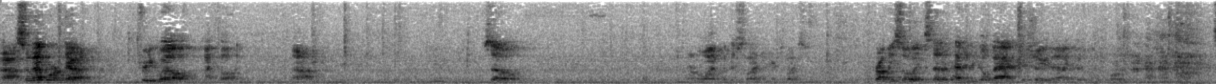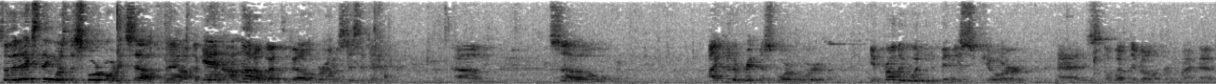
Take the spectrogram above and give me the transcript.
Uh, so that worked out pretty well, I thought. Um, so, I don't know why I put this slide in here twice. Probably so instead of having to go back to show you that, I could have forward. So the next thing was the scoreboard itself. Now, again, I'm not a web developer, I'm a sysadmin. Um, so I could have written a scoreboard. It probably wouldn't have been as secure as a web developer might have.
